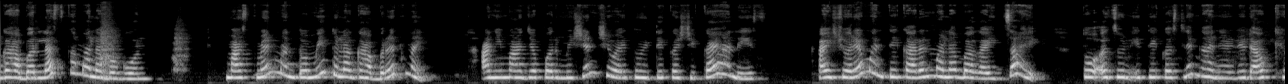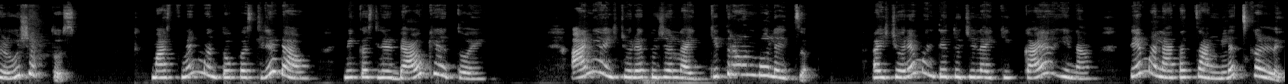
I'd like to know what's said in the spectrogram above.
घाबरलास का मला बघून? मास्कमॅन म्हणतो मी तुला घाबरत नाही. आणि माझ्या परमिशन शिवाय तू इथे कशी काय आलीस? ऐश्वर्या म्हणते कारण मला बघायचं आहे. तो अजून इथे कसले घाणेरडे डाव खेळू शकतोस? मास्कमॅन म्हणतो कसले डाव? मी कसले डाव खेळतोय? आणि ऐश्वर्या तुझ्या लायकीत राहून बोलायचं. ऐश्वर्या म्हणते तुझी लायकी काय आहे ना ते मला आता चांगलंच कळलंय.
